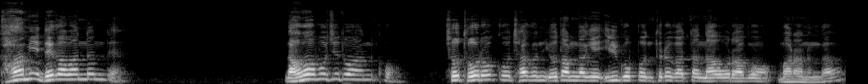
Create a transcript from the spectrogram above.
감히 내가 왔는데 나와 보지도 않고 저 더럽고 작은 요단강에 일곱 번 들어갔다 나오라고 말하는가?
